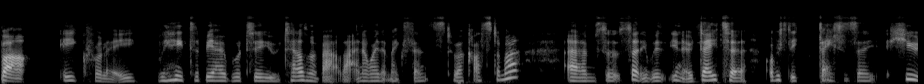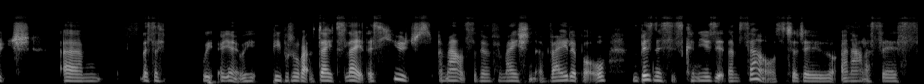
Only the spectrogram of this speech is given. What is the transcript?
but equally, we need to be able to tell them about that in a way that makes sense to a customer. Um, so certainly with you know data, obviously data is a huge. Um, there's a we, you know, we, people talk about the data lake. There's huge amounts of information available, and businesses can use it themselves to do analysis,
